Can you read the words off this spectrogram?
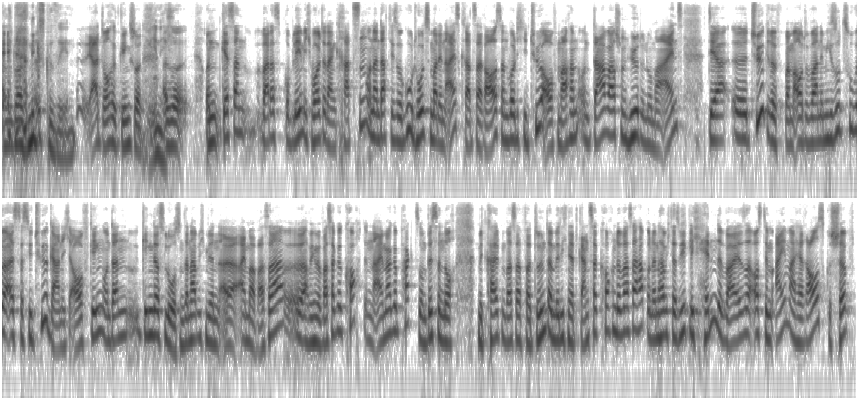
Also du hast nichts gesehen. Ja, doch, es ging schon. Wenig. Also, und gestern war das Problem, ich wollte dann kratzen und dann dachte ich so, gut, holst du mal den Eiskratzer raus, dann wollte ich die Tür aufmachen und da war schon Hürde Nummer eins. Der äh, Türgriff beim Auto war nämlich so zugeeist, dass die Tür gar nicht aufging und dann ging das los. Und dann habe ich mir einen äh, Eimer Wasser, äh, habe ich mir Wasser gekocht, in einen Eimer gepackt, so ein bisschen noch mit kaltem Wasser verdünnt, damit ich nicht ganz das kochende Wasser habe. Und dann habe ich das wirklich händeweise aus dem Eimer herausgeschöpft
